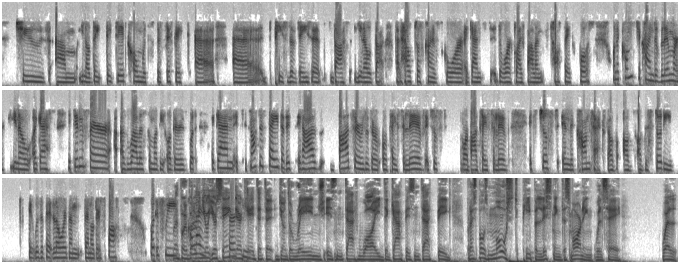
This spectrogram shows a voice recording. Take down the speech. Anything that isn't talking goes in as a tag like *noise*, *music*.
choose, um, you know, they, they did come with specific uh, uh, pieces of data that, you know, that, that helped us kind of score against the work life balance topic. But when it comes to kind of Limerick, you know, I guess it didn't fare as well as some of the others. But again, it, it's not to say that it, it has bad services or, or place to live. It's just or a bad place to live. It's just in the context of, of, of the study, it was a bit lower than, than other spots. But if we, right, but, but I mean, you're, you're saying there, Kate, that the you know the range isn't that wide, the gap isn't that big. But I suppose most people listening this morning will say, well,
